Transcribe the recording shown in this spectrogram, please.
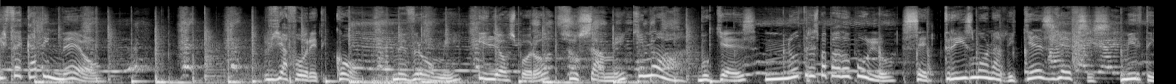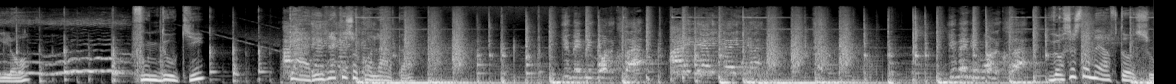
ήρθε κάτι νέο. Διαφορετικό. Με βρώμη, ηλιόσπορο, σουσάμι, κοινόα. μπουκές Νούτρες Παπαδοπούλου. Σε τρεις μοναδικές γεύσεις. Μύρτιλο, φουντούκι, καρύδα και σοκολάτα. Δώσε στον εαυτό σου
